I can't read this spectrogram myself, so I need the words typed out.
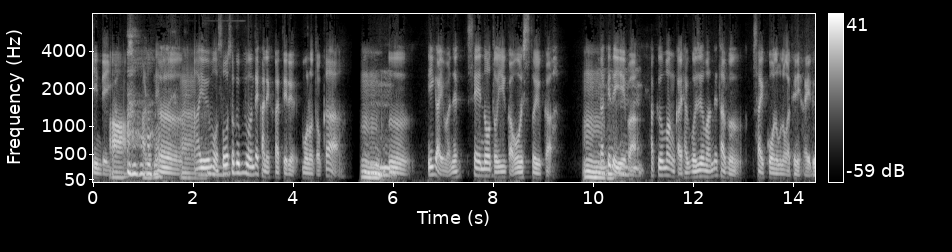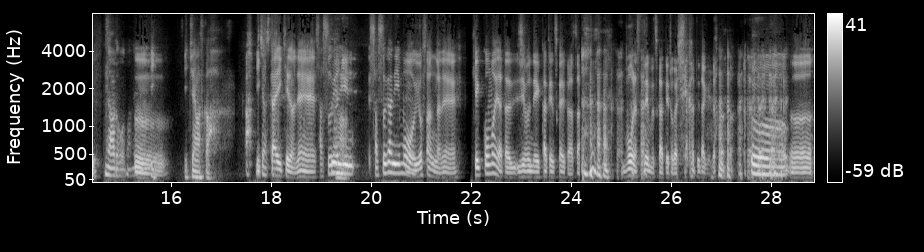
インディが。ああ、あるうね。ん。ああいうもう装飾部分で金かかっているものとか、う。うんんうん。以外はね、性能というか音質というか、うん。だけで言えばうん、100万から150万で多分最高のものが手に入る。なるほどうね。ん。いっちゃいますか。あ、行きたいけどね、さすがに、さすがにもう予算がね、結婚前だったら自分で家庭使えるからさ、ボーナス全部使ってとかして買ってたけど、うん。うん、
